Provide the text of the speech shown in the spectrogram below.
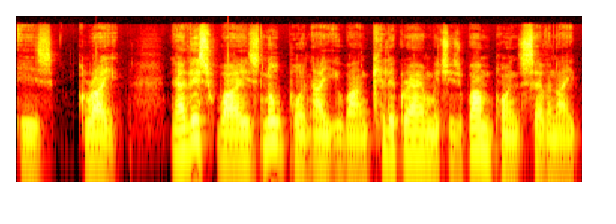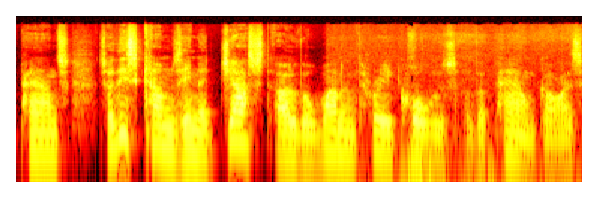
is great. Now this weighs 0.81 kilogram, which is 1.78 pounds. So this comes in at just over one and three quarters of a pound, guys.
